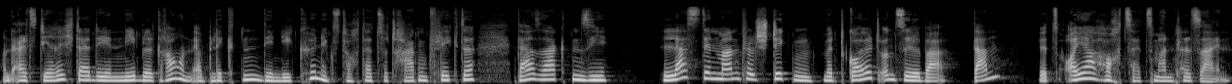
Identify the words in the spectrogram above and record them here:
und als die Richter den Nebelgrauen erblickten, den die Königstochter zu tragen pflegte, da sagten sie Lasst den Mantel sticken mit Gold und Silber, dann wird's euer Hochzeitsmantel sein.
